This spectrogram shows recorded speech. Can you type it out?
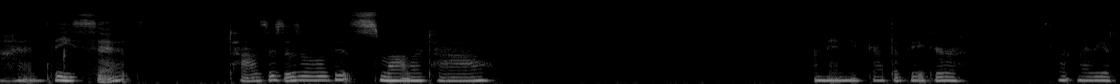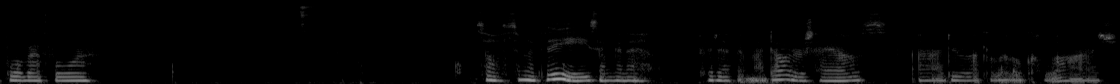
I have these sets tiles. This is a little bit smaller tile. And then you've got the bigger, like maybe a four by four. So some of these I'm gonna put up at my daughter's house. I do like a little collage.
